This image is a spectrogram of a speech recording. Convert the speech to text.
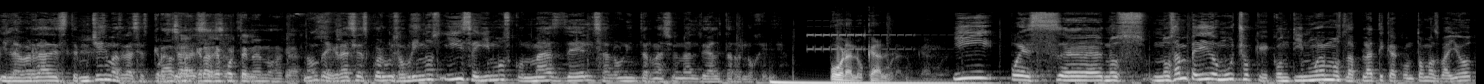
y la verdad, este, muchísimas gracias. por- Gracias, gracias, Gracias por tenernos aquí. Gracias. No, hombre, gracias Cuervo y Sobrinos y seguimos con más del Salón Internacional de Alta Relojería. Hora local. Y pues eh, nos, nos han pedido mucho que continuemos la plática con Tomás Bayot.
